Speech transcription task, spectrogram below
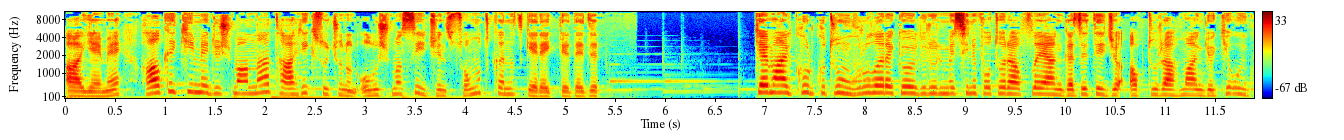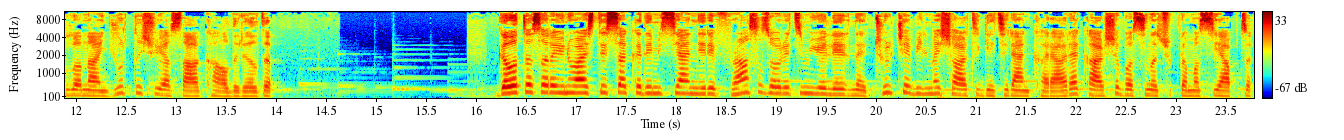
AYM, halka kim ve düşmanlığa tahrik suçunun oluşması için somut kanıt gerekli dedi. Kemal Kurkut'un vurularak öldürülmesini fotoğraflayan gazeteci Abdurrahman Gök'e uygulanan yurt dışı yasağı kaldırıldı. Galatasaray Üniversitesi akademisyenleri Fransız öğretim üyelerine Türkçe bilme şartı getiren karara karşı basın açıklaması yaptı.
